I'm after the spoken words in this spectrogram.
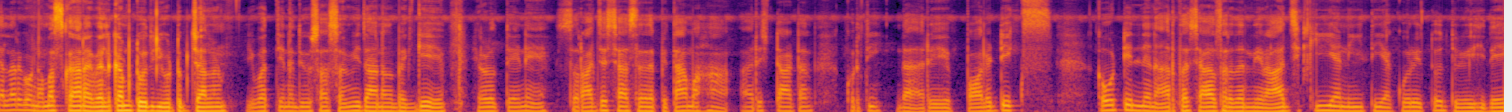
ಎಲ್ಲರಿಗೂ ನಮಸ್ಕಾರ. Welcome to the YouTube channel. ಇವತ್ತಿನ ದಿವಸ ಸಂವಿಧಾನದ ಬಗ್ಗೆ ಹೇಳುತ್ತೇನೆ. ರಾಜ್ಯಶಾಸ್ತ್ರದ ಪಿತಾಮಹ ಅರಿಸ್ಟಾಟಲ್ ಕೃತಿ ದ ರಿ ಪಾಲಿಟಿಕ್ಸ್ ಕೌಟಿಲ್ಯನ ಅರ್ಥಶಾಸ್ತ್ರದಲ್ಲಿ ರಾಜಕೀಯ ನೀತಿಯ ಕುರಿತು ತಿಳಿದಿದೆ.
